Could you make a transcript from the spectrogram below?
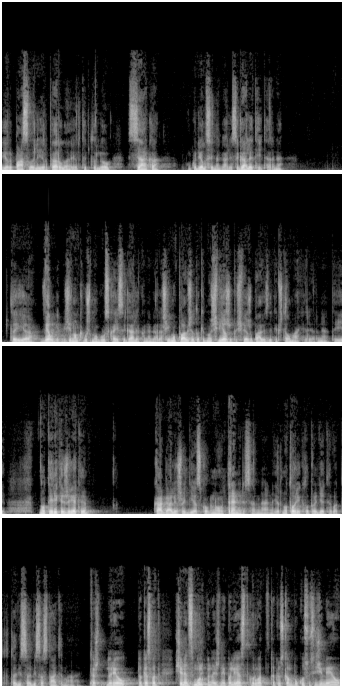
ir pasvalį, ir perlą, ir taip toliau, seka, kodėl jisai negali, jisai gali ateiti, ar ne? Tai e, vėlgi, žinom, kaip žmogus, ką jisai gali, ko negali. Aš įimu, pavyzdžiui, tokį, nu, šviežų, šviežų pavyzdį kaip Štelmacherį, ar ne? Tai, nu, tai reikia žiūrėti, ką gali žaidėjas, nu, treneris, ar ne? Ir nuo to reikėtų pradėti vat, tą visą, visą statymą. Aš norėjau tokias, vat, šiandien smulkmeną, žinai, paliest, kur, vat, tokius kampukus susižymėjau,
